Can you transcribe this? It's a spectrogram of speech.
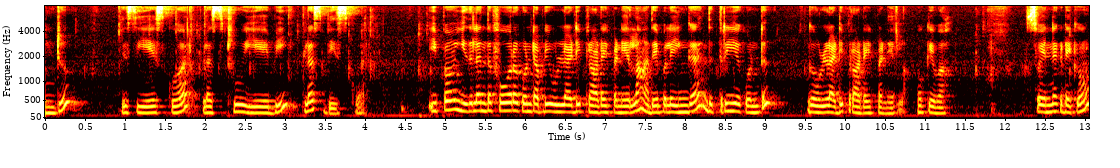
into this a square plus 2ab plus b square. இப்போ இதில் இந்த ஃபோரை கொண்டு அப்படியே உள்ளாடி ப்ராடக்ட் பண்ணிடலாம். அதே போல் இங்கே இந்த த்ரீயை கொண்டு இங்கே உள்ளாடி ப்ராடக்ட் பண்ணிடலாம். ஓகேவா ஸோ என்ன கிடைக்கும்?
